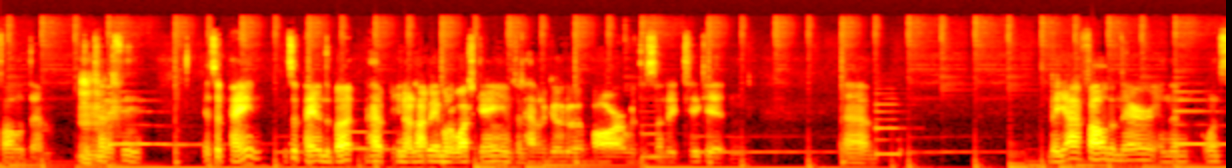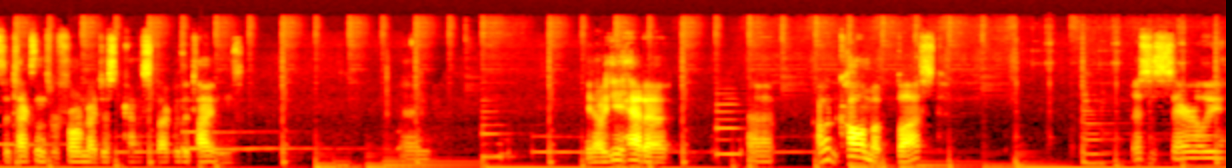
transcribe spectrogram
Followed them to Mhm. Tennessee. It's a pain. It's a pain in the butt. Have you know not being able to watch games and having to go to a bar with a Sunday ticket. And, um, but yeah, I followed them there, and then once the Texans were formed, I just kind of stuck with the Titans. And you know, he had a. Uh, I wouldn't call him a bust necessarily,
